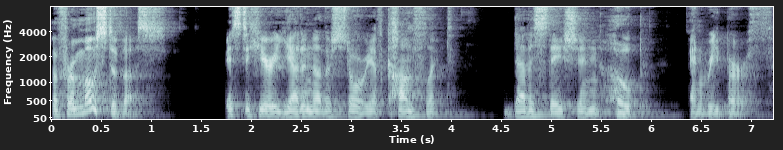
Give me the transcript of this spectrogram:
But for most of us, it's to hear yet another story of conflict, devastation, hope, and rebirth.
